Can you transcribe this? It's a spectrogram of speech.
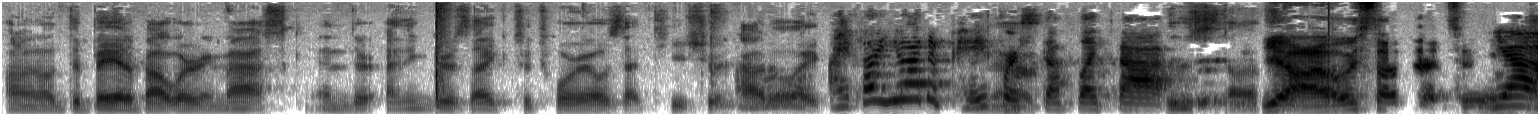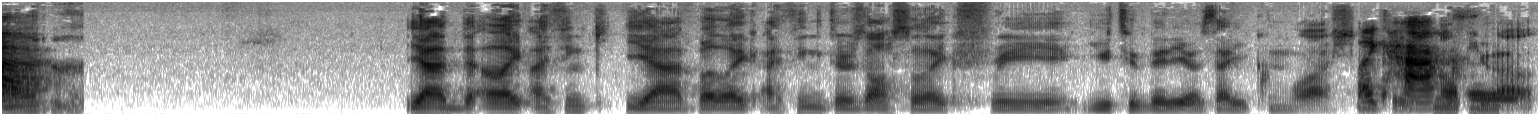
I don't know debate about wearing mask, and there, I think there's like tutorials that teach you how to oh, like I thought you had to pay for stuff like that. stuff. Yeah, I always thought that too. Yeah. Yeah, th- like I think yeah, but like I think there's also like free YouTube videos that you can watch. Like hacks? you out,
